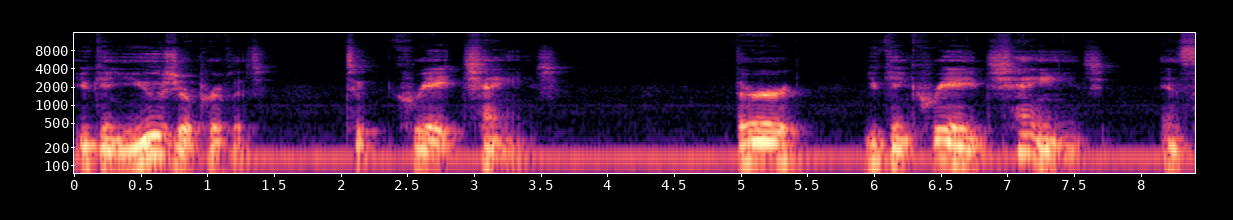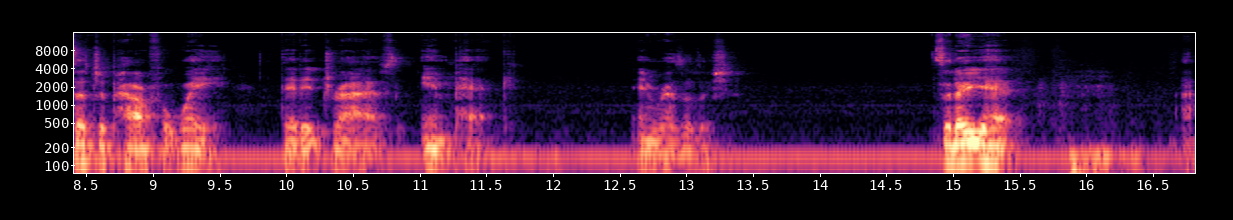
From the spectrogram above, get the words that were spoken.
you can use your privilege to create change. Third, you can create change in such a powerful way that it drives impact and resolution. So there you have it.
